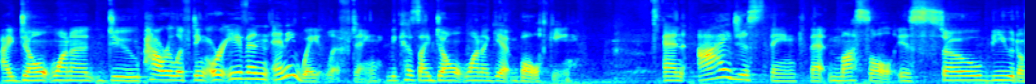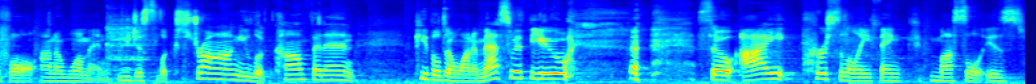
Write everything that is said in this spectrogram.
I don't wanna do powerlifting or even any weightlifting because I don't wanna get bulky. And I just think that muscle is so beautiful on a woman. You just look strong, you look confident, people don't wanna mess with you. so I personally think muscle is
